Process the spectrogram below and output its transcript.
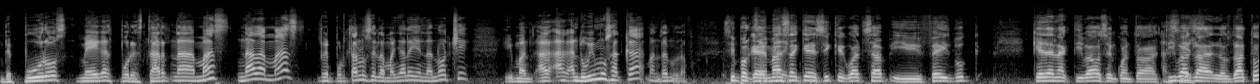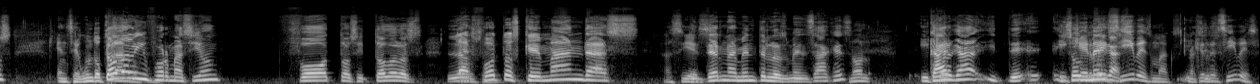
de, puros megas por estar nada más nada más reportándose en la mañana y en la noche y anduvimos acá mandando la foto. Sí porque además hay que decir que WhatsApp y Facebook quedan activados en cuanto activas los datos. En segundo plano. toda la información fotos y todos las fotos que mandas Así es. internamente en los mensajes. y carga y, y, son que megas. recibes, Max, y que recibes.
